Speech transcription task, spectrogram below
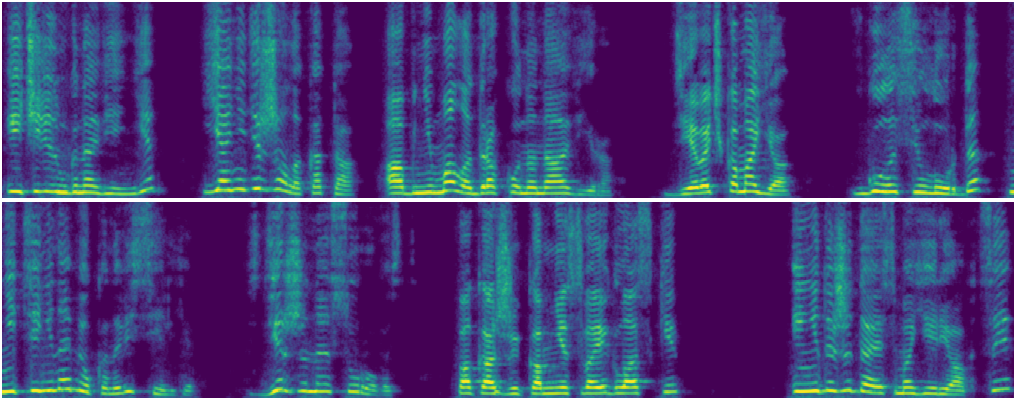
и через мгновение я не держала кота, а обнимала дракона на Авира. «Девочка моя!» В голосе лорда ни тени намека на веселье, сдержанная суровость. Покажи ко мне свои глазки!» И, не дожидаясь моей реакции,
